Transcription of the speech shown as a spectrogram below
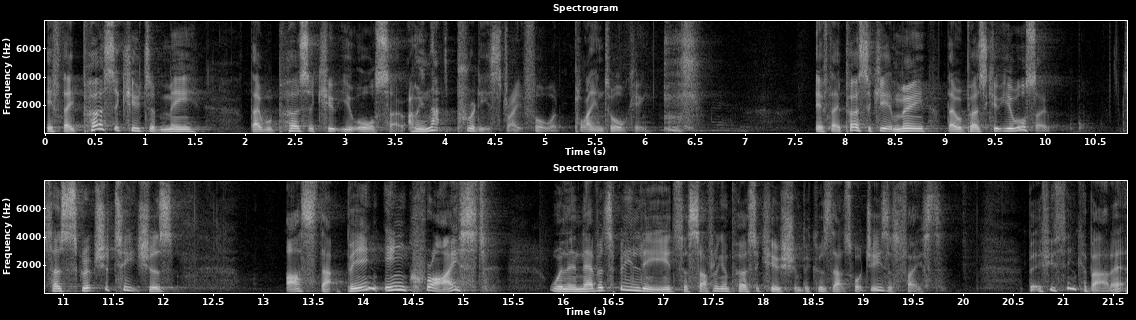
If they persecuted me, they will persecute you also. I mean, that's pretty straightforward, plain talking. if they persecuted me, they will persecute you also. So, scripture teaches us that being in Christ will inevitably lead to suffering and persecution because that's what Jesus faced. But if you think about it,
